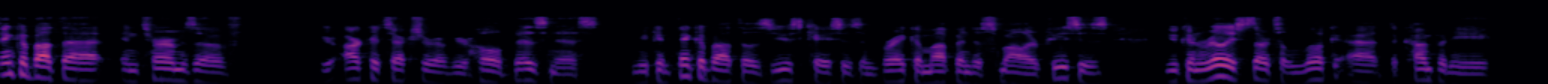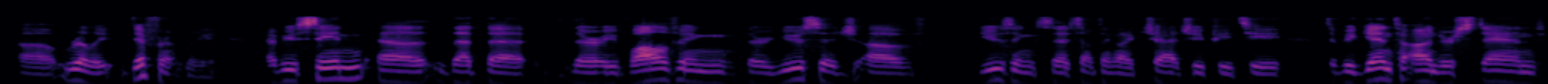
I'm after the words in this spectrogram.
think about that in terms of your architecture of your whole business, and you can think about those use cases and break them up into smaller pieces, you can really start to look at the company uh, really differently. Have you seen uh, that that they're evolving their usage of using say, something like ChatGPT to begin to understand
